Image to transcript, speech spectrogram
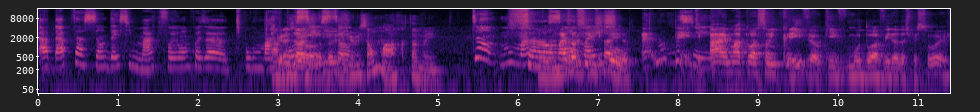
a adaptação desse marco foi uma coisa, tipo, um marco por obra, si os né? filmes são um marco também. Então, um marco São, por mas si assim, tipo, mas- é, não tem, tipo, ah, é uma atuação incrível que mudou a vida das pessoas,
